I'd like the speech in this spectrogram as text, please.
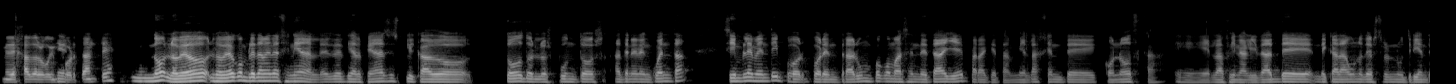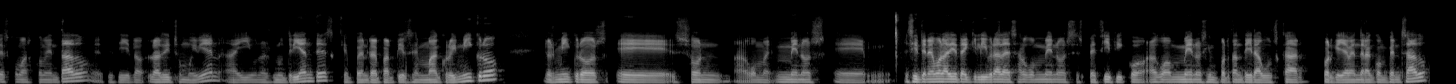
¿Me he dejado algo eh, importante? no, lo veo, lo veo completamente genial. Es decir, al final has explicado todos los puntos a tener en cuenta. Simplemente y por, entrar un poco más en detalle para que también la gente conozca eh, la finalidad de, cada uno de estos nutrientes, como has comentado. Es decir, lo, has dicho muy bien, hay unos nutrientes que pueden repartirse en macro y micro. Los micros eh, son algo menos, eh, si tenemos la dieta equilibrada es algo menos específico, algo menos importante ir a buscar porque ya vendrá compensado,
